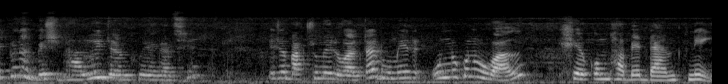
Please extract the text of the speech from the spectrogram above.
একটু না বেশ ভালোই ড্যাম্প হয়ে গেছে। এটা বাথরুমের ওয়ালটা রুমের অন্য কোনো ওয়াল সেরকমভাবে ড্যাম্প নেই।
